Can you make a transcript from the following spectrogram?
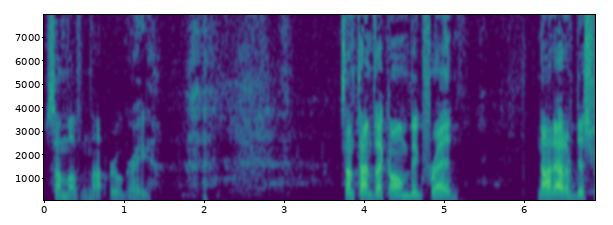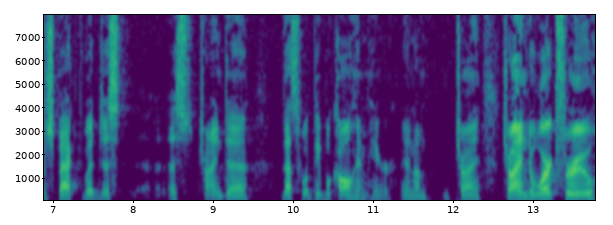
some of them not real great. Sometimes I call him Big Fred, not out of disrespect, but just uh, us trying to. That's what people call him here, and I'm trying trying to work through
